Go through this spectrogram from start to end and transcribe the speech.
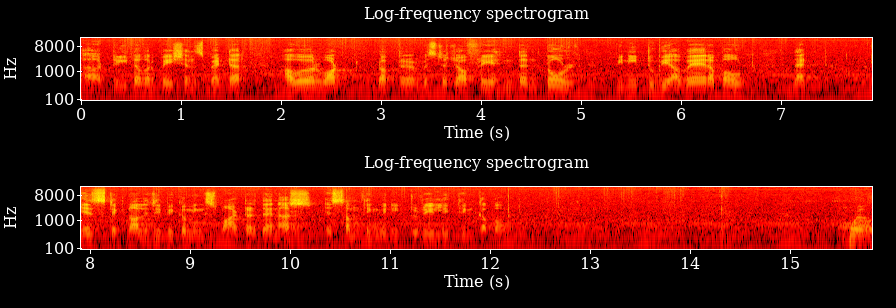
uh, treat our patients better. However, what Dr. Mr. Geoffrey Hinton told, we need to be aware about that is technology becoming smarter than us is something we need to really think about. Well,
